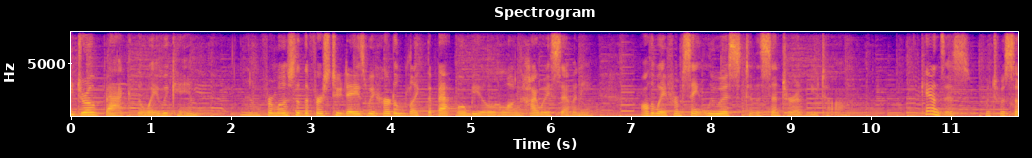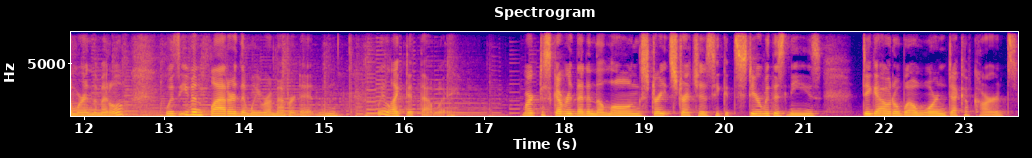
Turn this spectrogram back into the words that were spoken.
We drove back the way we came. And for most of the first two days, we hurtled like the Batmobile along Highway 70, all the way from St. Louis to the center of Utah. Kansas, which was somewhere in the middle, was even flatter than we remembered it, and we liked it that way. Mark discovered that in the long, straight stretches, he could steer with his knees, dig out a well worn deck of cards,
